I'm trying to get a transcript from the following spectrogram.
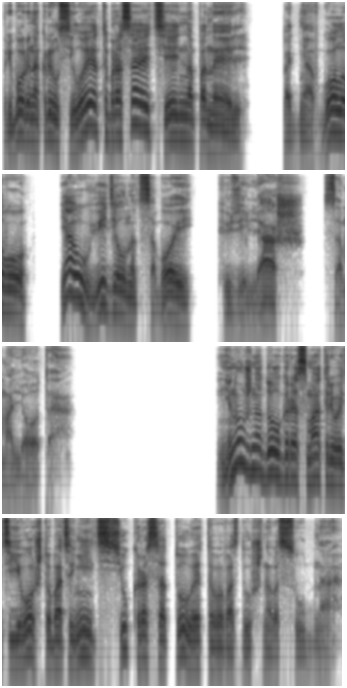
Приборы накрыл силуэт, бросая тень на панель. Подняв голову, я увидел над собой фюзеляж самолета. Не нужно долго рассматривать его, чтобы оценить всю красоту этого воздушного судна.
